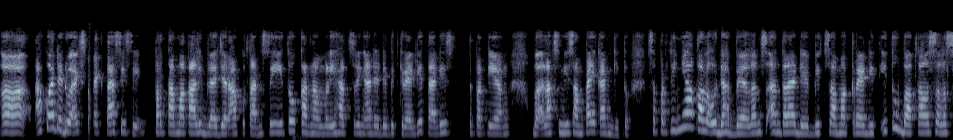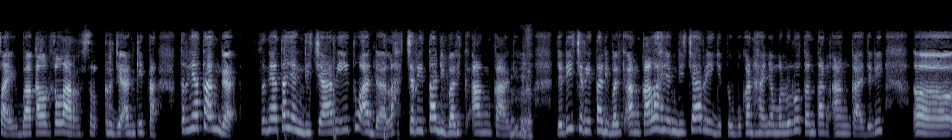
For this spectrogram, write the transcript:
uh, aku ada dua ekspektasi sih. Pertama kali belajar akuntansi itu karena melihat sering ada debit kredit tadi seperti yang Mbak Laksmi sampaikan gitu. Sepertinya kalau udah balance antara debit sama kredit itu bakal selesai, bakal kelar kerjaan kita. Ternyata enggak ternyata yang dicari itu adalah cerita di balik angka gitu. Jadi cerita di balik angka lah yang dicari gitu, bukan hanya melulu tentang angka. Jadi uh,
